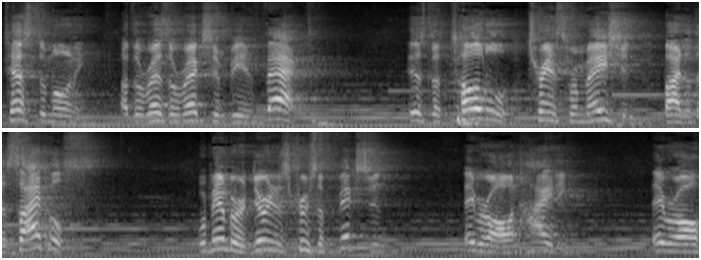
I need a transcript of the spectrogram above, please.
testimony of the resurrection being fact is the total transformation by the disciples. Remember, during his crucifixion, they were all in hiding. They were all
